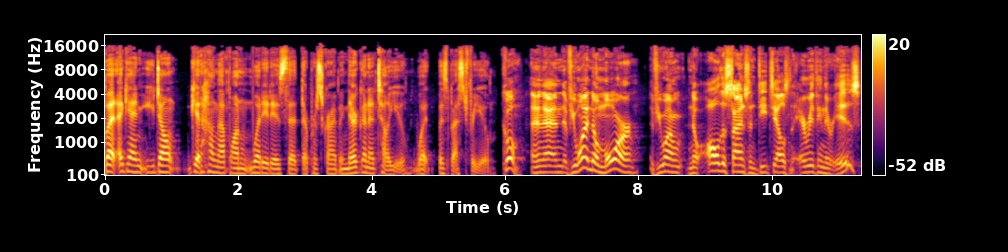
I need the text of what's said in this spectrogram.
But again, you don't get hung up on what it is that they're prescribing. They're going to tell you what is best for you. Cool. And then if you want to know more, if you want to know all the science and details and everything there is,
